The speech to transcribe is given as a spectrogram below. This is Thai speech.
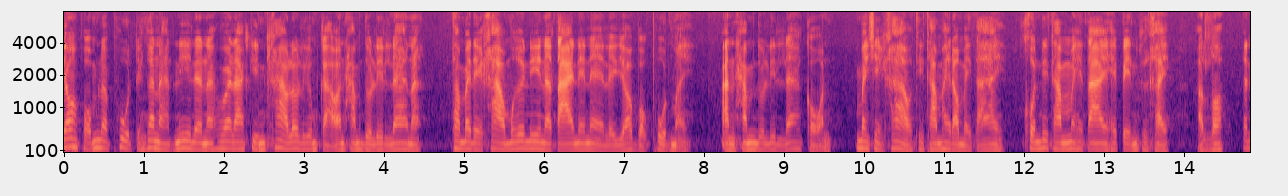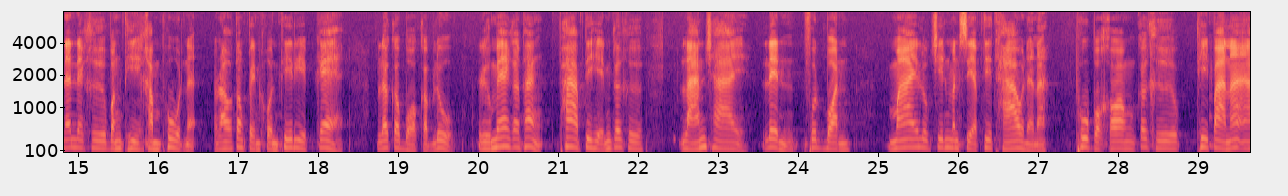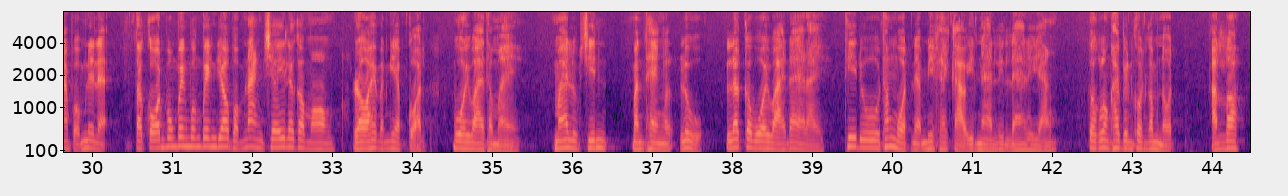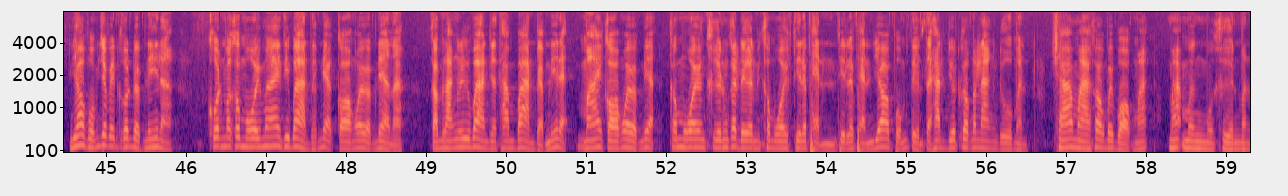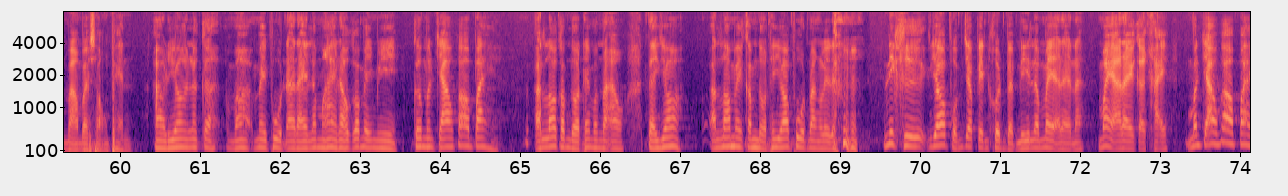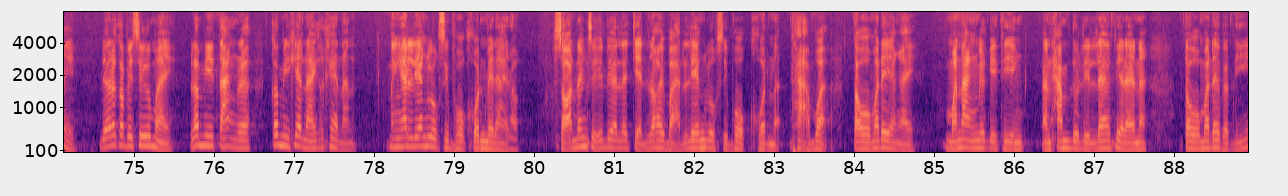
ย่อผมนะพูดถึงขนาดนี้เลยนะ เวลากินข้าวแล้วลืมกล่าวอันทำดุลินแล้วนะถ้าไม่ได้ข้าวมื้อนี้นะตายแน่ๆเลยย่อบอกพูดใหม่ อันทำดุลินแล้วก่อน ไม่ใช่ข้าวที่ทำให้เราไม่ตาย คนที่ทำไม่ให้ตายให้เป็นคือใครอัลลอฮ์ฉะนั้นเนี่ยคือบางทีคำพูดเนี่ยเราต้องเป็นคนที่รีบแก้ แล้วก็บอกกับลูก หรือแม้กระทั่งภาพที่เห็นก็คือ หลานชายเล่นฟุตบอล ไม้ลูกชิ้นมันเสียบที่เท้าเนี่ยนะผู้ปกครองก็คือ พี่ป้าน้าอาผมนี่แหละตะโกนบงเบงบงเบงย่อผมนั่งเฉยแล้วก็มอง รอให้มันเงียบก่อนโวยวายทำไม ไม้ลูกชิ้นมันแทงลูก แล้วก็โวยวายได้อะไร ที่ดูทั้งหมดเนี่ยมีใครกล่าวอินนานลินแล้วหรือยังตกลงใครเป็นคนกำหนด อัลลอย่อผมจะเป็นคนแบบนี้นะคนมาขโมยไม้ที่บ้านแบบเนี้ยกองไว้แบบเนี้ยนะกำลังรื้อบ้านจะทำบ้านแบบนี้แหละไม้กองไว้แบบเนี้ยขโมยกลางคืนมันก็เดินขโมยทีละแผ่นทีละแผ่นย่อผมตื่นแต่หัดยุดก็ก็นั่งดูมัน เช้ามาเขาไปบอกมะมะมึงเมื่อคืนมันวางไปสองแผ่น เอาย่อแล้วก็มาไม่พูดอะไรแล้วไม้เราก็ไม่มี ก็มันเจ้าก็เอาไป อัลลอฮ์กำหนดให้มันมาเอา แต่ย่ออัลลอฮ์ไม่กำหนดให้ย่อพูดบ้างเลยนะนี่คือย่อผมจะเป็นคนแบบนี้แล้วไม่อะไรนะ ไม่อะไรกับใคร มันเจะเอาก็เอาไป เดี๋ยวเราก็ไปซื้อใหม่ แล้วมีตังค์เลยก็มีแค่ไหนก็แค่นั้น ไม่งั้นเลี้ยงลูก 16 คนไม่ได้หรอก สอนหนังสือเดือนละ700 บาทเลี้ยงลูก 16 คนน่ะถามว่าโตมาได้ยังไง มานั่งนึกอีกทีอันทำดุลินแล้วที่อะไรนะ โตมาได้แบบนี้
